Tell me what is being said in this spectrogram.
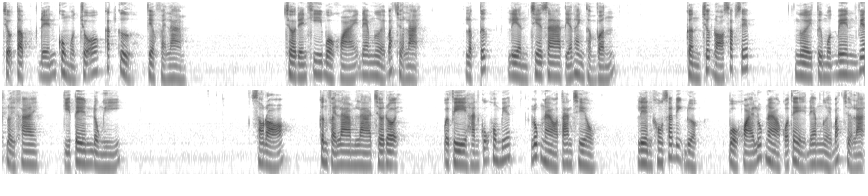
Triệu tập đến cùng một chỗ cắt cử Việc phải làm. Chờ đến khi bổ khoái đem người bắt trở lại, Lập tức liền chia ra tiến hành thẩm vấn. Cần trước đó sắp xếp Người từ một bên viết lời khai, Ký tên đồng ý. Sau đó, Cần phải làm là chờ đợi, Bởi vì hắn cũng không biết lúc nào tan chiều, Liền không xác định được Bổ khoái lúc nào có thể đem người bắt trở lại.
